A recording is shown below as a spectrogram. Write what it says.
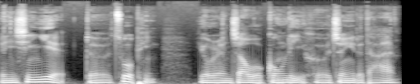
林心叶的作品。有人教我公理和正义的答案。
